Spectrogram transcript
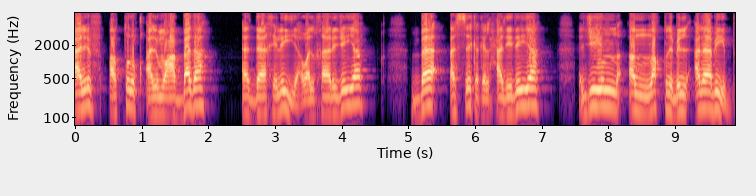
ألف الطرق المعبدة الداخلية والخارجية. باء السكك الحديدية جيم النقل بالأنابيب.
